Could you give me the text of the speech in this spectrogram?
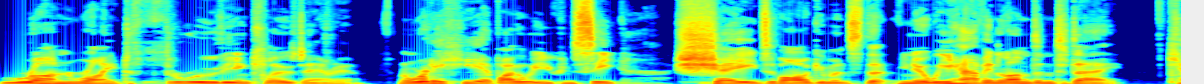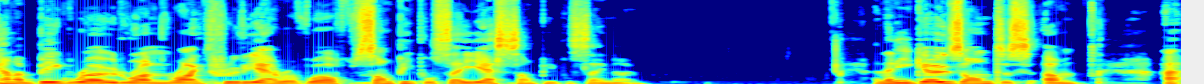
run right through the enclosed area. And already here, by the way, you can see shades of arguments that you know we have in London today. Can a big road run right through the Eruv? Well, some people say yes, some people say no. And then he goes on to um, uh,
